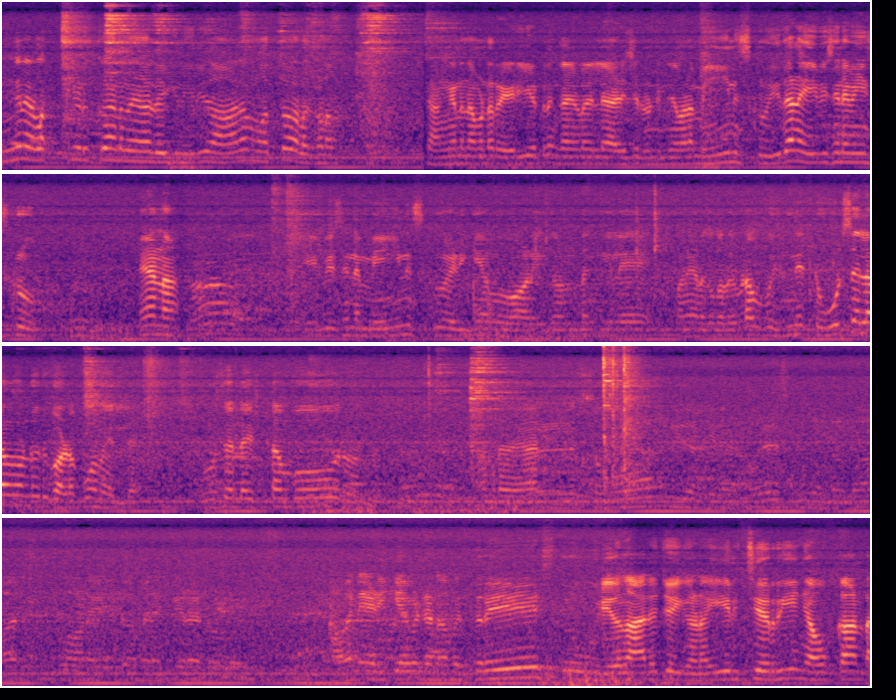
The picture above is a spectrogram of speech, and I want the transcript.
എങ്ങനെ ഇളക്കിയെടുക്കുകയാണെന്ന് ഞാൻ ആലോചിക്കുന്നത് ഇത് ആനം മൊത്തം ഇളക്കണം. അങ്ങനെ നമ്മുടെ റേഡിയേറ്ററും കാര്യങ്ങളെല്ലാം അഴിച്ചിട്ടുണ്ട്. നമ്മുടെ മെയിൻ സ്ക്രൂ ഇതാണ് എ ബി സിന്റെ മെയിൻ സ്ക്രൂ ഏണ എ ബി സിന്റെ മെയിൻ സ്ക്രൂ അടിക്കാൻ പോവാണ്. ഇതുണ്ടെങ്കിലേ പണി നടക്കത്തുള്ളൂ. ഇവിടെ ഇതിന്റെ ടൂൾസ് എല്ലാം കൊണ്ട് ഒരു കുഴപ്പമൊന്നുമില്ല. ടൂൾസ് എല്ലാം ഇഷ്ടം പോലെ ഉണ്ട്. ഉണ്ട് ഞാൻ. അവനെ അടിക്കാൻ വേണ്ടിയാണ് നമ്മൾ ഇത്രയും സ്ക്രൂ ഇതൊന്ന് ആലോചിക്കണം ഈ ഒരു ചെറിയ ഞൗക്കാണ്ട.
